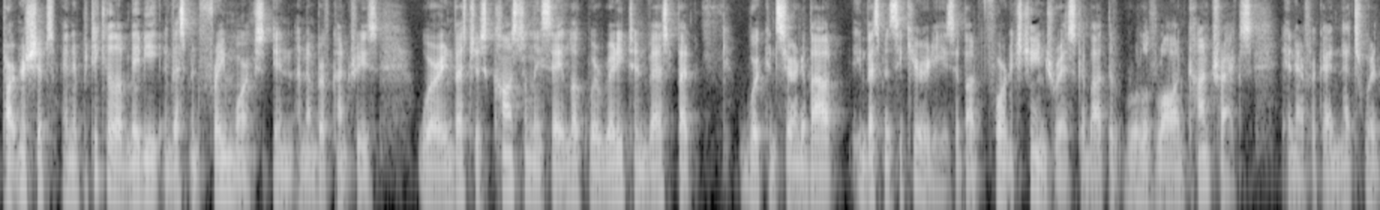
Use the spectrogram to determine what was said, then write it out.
partnerships and, in particular, maybe investment frameworks in a number of countries where investors constantly say, look, we're ready to invest, but we're concerned about investment securities, about foreign exchange risk, about the rule of law and contracts in Africa. And that's where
